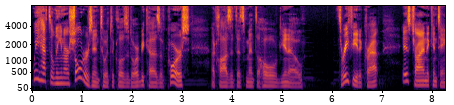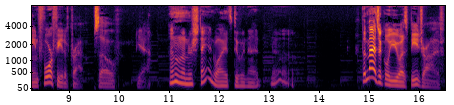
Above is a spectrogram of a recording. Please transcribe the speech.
we have to lean our shoulders into it to close the door because, of course, a closet that's meant to hold, you know, three feet of crap is trying to contain four feet of crap. So, yeah. I don't understand why it's doing that. No. The magical USB drive.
